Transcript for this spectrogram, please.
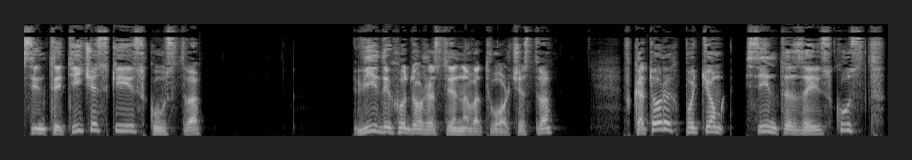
Синтетические искусства. Виды художественного творчества, в которых путем синтеза искусств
